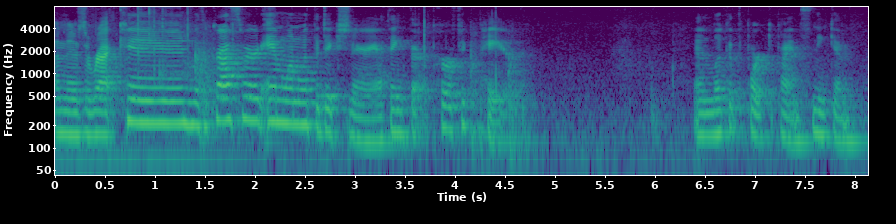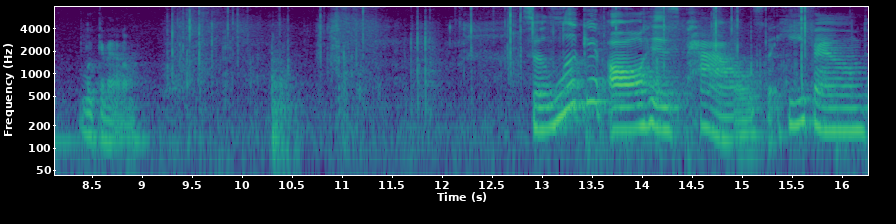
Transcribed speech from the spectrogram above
and there's a raccoon with a crossword and one with a dictionary. I think they're a perfect pair. And look at the porcupine sneaking, looking at him. So look at all his pals that he found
